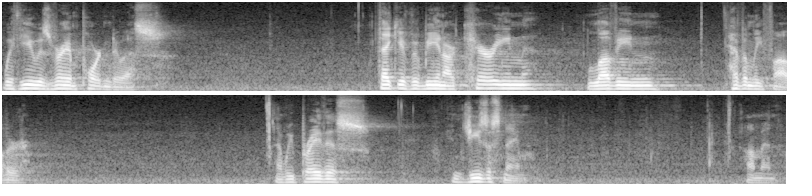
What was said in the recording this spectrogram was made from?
with you is very important to us. Thank you for being our caring, loving Heavenly Father. And we pray this in Jesus' name. Amen.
